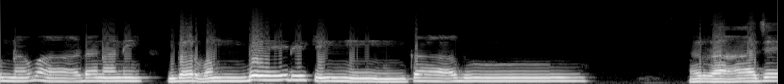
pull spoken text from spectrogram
ఉన్నవాడనని గర్వం బేరికి కాదు రాజే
